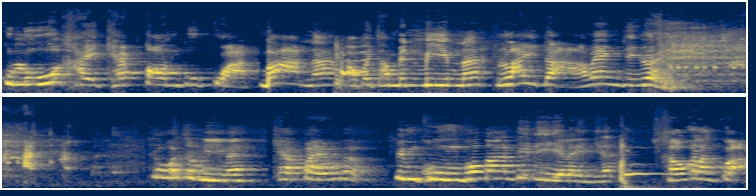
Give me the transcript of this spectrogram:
กูรู้ว่าใครแคปตอนกูกวาดบ้านนะ เอาไปทำเป็นมีมนะ ไล่ด่าแม่งจริงเลย ว่าจะมีไหมแคปไปว่าแบบปิมคุงพ่อบ้านที่ดีอะไรอย่างเงี้ยเขากำลังกวาด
